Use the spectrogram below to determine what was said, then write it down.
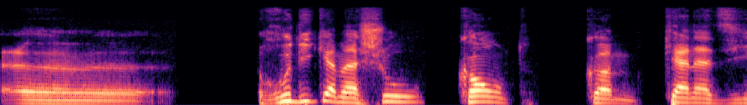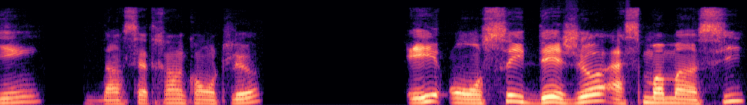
Euh, Rudy Camacho compte comme Canadien dans cette rencontre-là. Et on sait déjà à ce moment-ci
